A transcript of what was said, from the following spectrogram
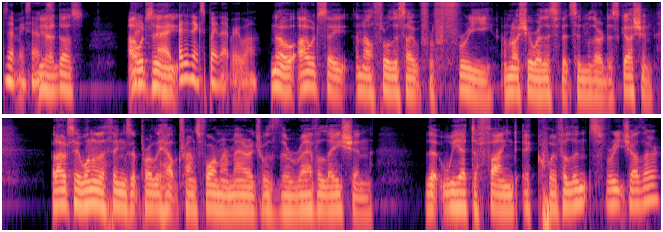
does that make sense Yeah, it does. I would say I, I didn't explain that very well No, I would say, and I'll throw this out for free. I'm not sure where this fits in with our discussion, but I would say one of the things that probably helped transform our marriage was the revelation that we had to find equivalents for each other.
